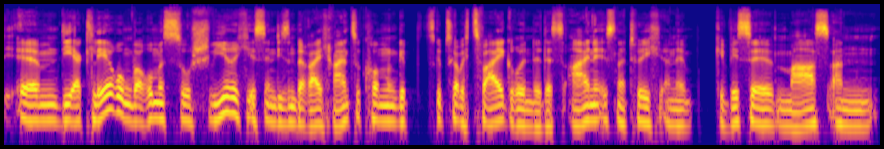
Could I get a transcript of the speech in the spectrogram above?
ähm, die Erklärung, warum es so schwierig ist, in diesen Bereich reinzukommen, gibt es, glaube ich, zwei Gründe. Das eine ist natürlich eine gewisse Maß an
